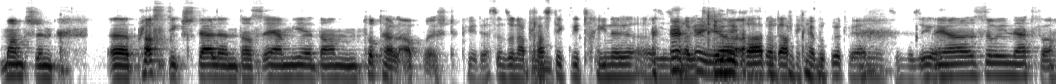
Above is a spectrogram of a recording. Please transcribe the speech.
manchen äh, Plastikstellen, dass er mir dann total abbricht. Okay, der ist in so einer Plastikvitrine, also so einer Vitrine ja. gerade und darf nicht mehr berührt werden. Ja, so in etwa.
